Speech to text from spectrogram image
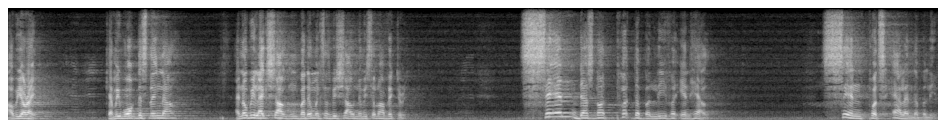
Are we all right? Can we walk this thing now? I know we like shouting, but it don't make sense be shouting and we still don't have victory. Sin does not put the believer in hell. Sin puts hell in the believer.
